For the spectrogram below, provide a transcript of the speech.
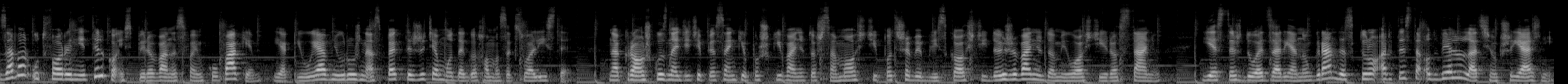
zawarł utwory nie tylko inspirowane swoim chłopakiem, jak i ujawnił różne aspekty życia młodego homoseksualisty. Na krążku znajdziecie piosenki o poszukiwaniu tożsamości, potrzebie bliskości, dojrzewaniu do miłości i rozstaniu. Jest też duet z Arianą Grande, z którą artysta od wielu lat się przyjaźni.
